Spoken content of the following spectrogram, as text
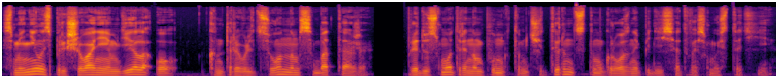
сменилось пришиванием дела о контрреволюционном саботаже, предусмотренном пунктом 14 Грозной 58 статьи.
